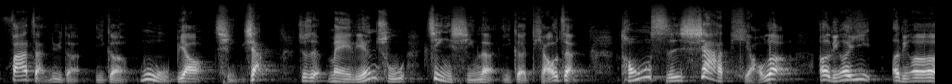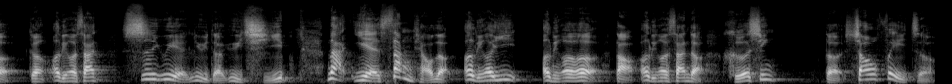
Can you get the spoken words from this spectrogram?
发展率的一个目标倾向，就是美联储进行了一个调整，同时下调了二零二一、二零二二跟二零二三失业率的预期，那也上调了二零二一。二零二二到二零二三的核心的消费者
